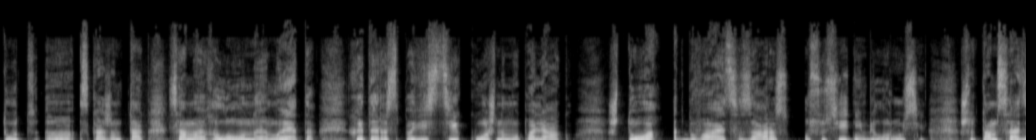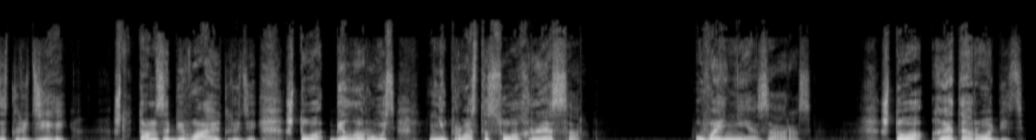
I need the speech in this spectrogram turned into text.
тут э, скажем так самая галоўная мэта гэта распавесці кожнаму паляку что адбываецца зараз у суседняй беларусі что там садзяць людзей что там забивают людей что Беларусь не просто суагрэсор у вайне зараз что гэта робіць?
